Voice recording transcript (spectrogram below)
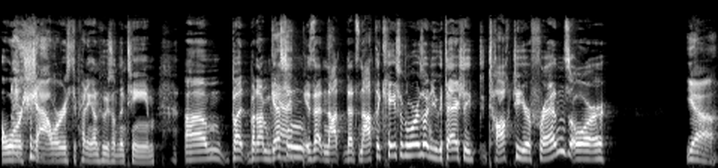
or showers, depending on who's on the team. Um, but but I'm guessing is that not that's not the case with Warzone? You get to actually talk to your friends, or Yeah.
